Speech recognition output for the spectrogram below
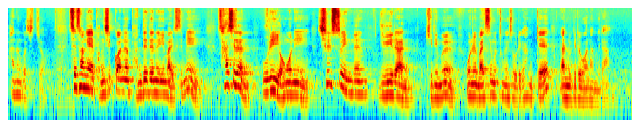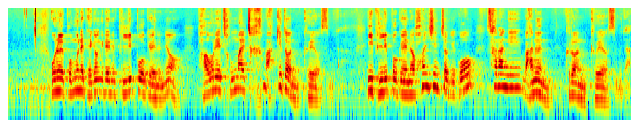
하는 것이죠. 세상의 방식과는 반대되는 이 말씀이 사실은 우리 영혼이 쉴 수 있는 유일한 길임을 오늘 말씀을 통해서 우리가 함께 나누기를 원합니다. 오늘 본문의 배경이 되는 빌립보 교회는요, 바울이 정말 참 아끼던 교회였습니다. 이 빌립보 교회는 헌신적이고 사랑이 많은 그런 교회였습니다.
